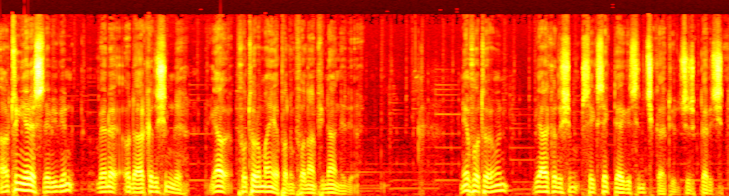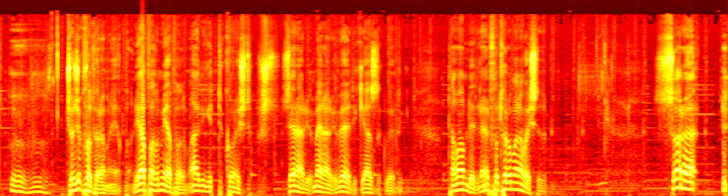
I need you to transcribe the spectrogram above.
Artun Yeres'le bir gün böyle o da arkadaşımdı. Ya fotoroman yapalım falan filan dedi. Ne fotoğrafın? Bir arkadaşım Seksek dergisini çıkartıyordu çocuklar için. Çocuk fotoğrafını yapalım. Yapalım yapalım. Hadi gittik konuştuk. Senaryo, menaryo verdik yazdık verdik. Tamam dediler. Fotoğrafına başladım. Sonra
